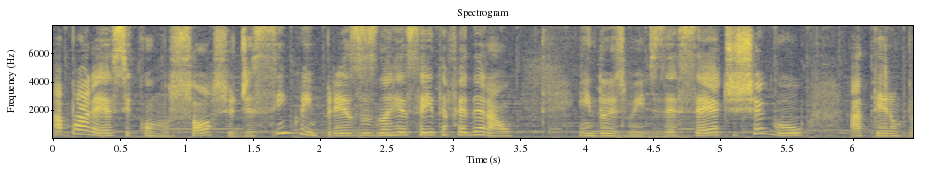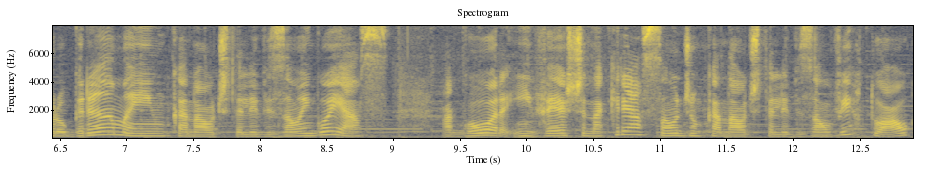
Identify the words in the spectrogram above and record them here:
aparece como sócio de cinco empresas na Receita Federal em 2017, chegou a ter um programa em um canal de televisão em Goiás. Agora investe na criação de um canal de televisão virtual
